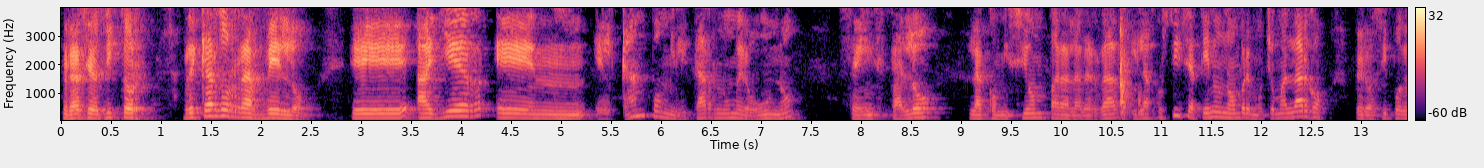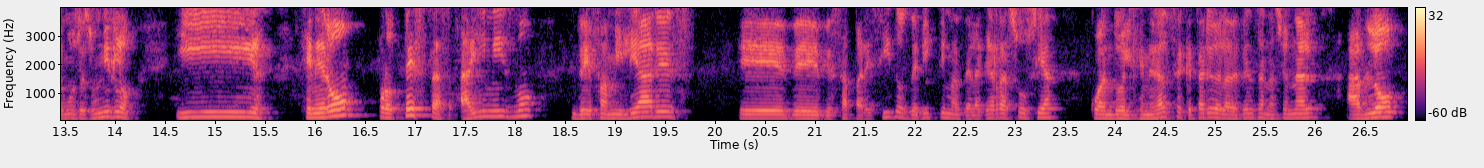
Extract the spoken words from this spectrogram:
Gracias, Víctor. Ricardo Ravelo, eh, ayer en el campo militar número uno se instaló la Comisión para la Verdad y la Justicia. Tiene un nombre mucho más largo, pero así podemos resumirlo. Y generó protestas ahí mismo de familiares eh, de desaparecidos, de víctimas de la guerra sucia, cuando el general secretario de la Defensa Nacional habló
